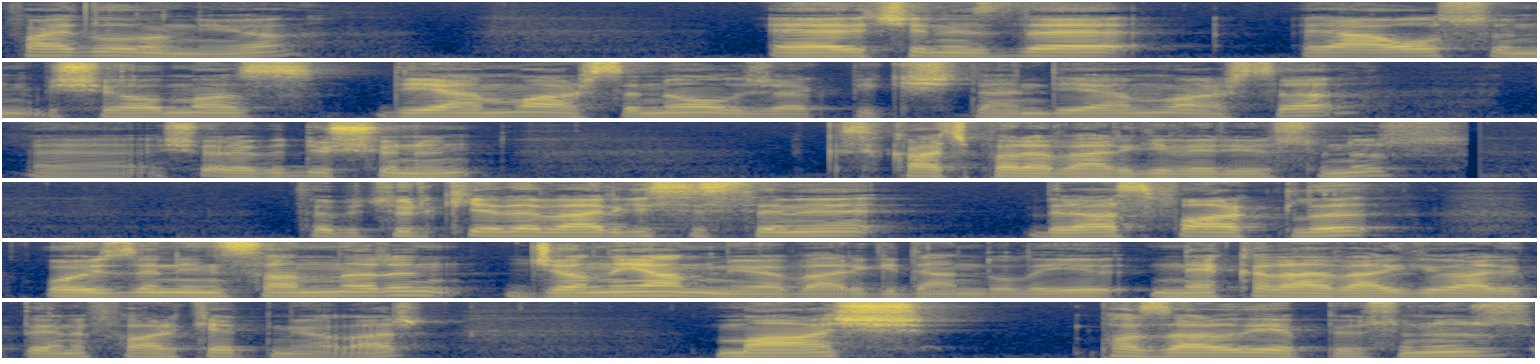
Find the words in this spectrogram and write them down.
faydalanıyor. Eğer içinizde ya olsun bir şey olmaz diyen varsa ne olacak bir kişiden diyen varsa e, şöyle bir düşünün. Kaç para vergi veriyorsunuz? Tabii Türkiye'de vergi sistemi biraz farklı. O yüzden insanların canı yanmıyor vergiden dolayı. Ne kadar vergi verdiklerini fark etmiyorlar. Maaş pazarlığı yapıyorsunuz.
